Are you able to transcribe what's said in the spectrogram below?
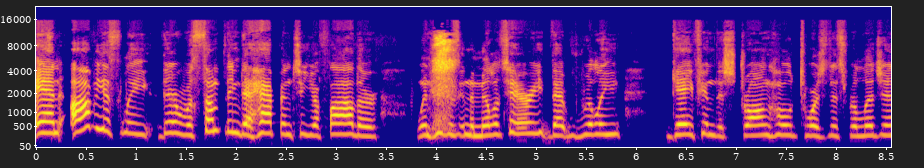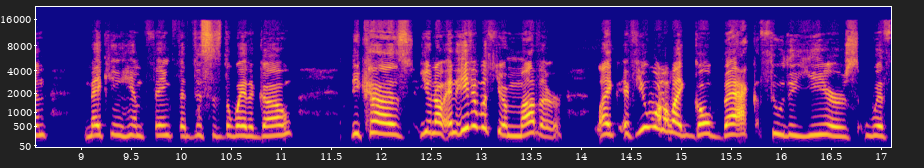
And obviously there was something that happened to your father when he was in the military that really gave him the stronghold towards this religion making him think that this is the way to go. Because you know and even with your mother like if you want to like go back through the years with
